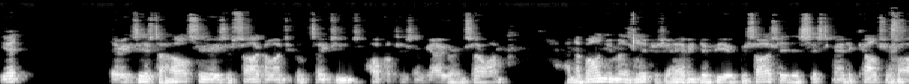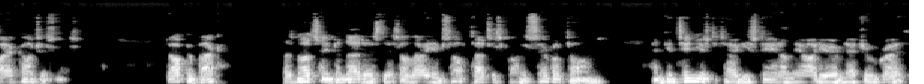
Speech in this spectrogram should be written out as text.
Yet there exists a whole series of psychological teachings, occultism, yoga, and so on, and a voluminous literature having to view precisely this systematic culture of higher consciousness. Dr. Bucke does not seem to notice this, although he himself touches upon it several times and continues to take his stand on the idea of natural growth.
